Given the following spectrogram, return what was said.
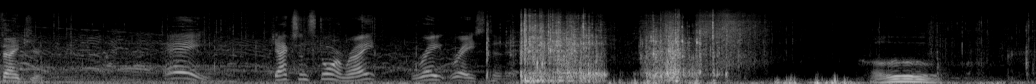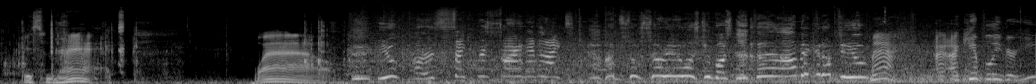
Thank you. Hey, Jackson Storm, right? Great race today. Oh. It's Mack. Wow. You are a sight for sore headlights. I'm so sorry I lost you, boss. Uh, I'll make it up to you. Mack, I, I can't believe you're here.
